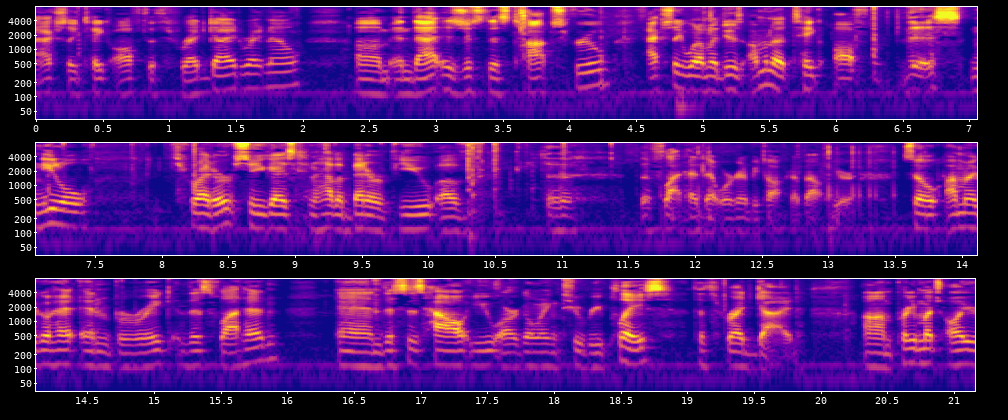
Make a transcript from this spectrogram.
to actually take off the thread guide right now. Um, and that is just this top screw. Actually, what I'm to do is I'm to take off this needle threader so you guys can have a better view of the, the flathead that we're to be talking about here. So I'm to go ahead and break this flathead. And this is how you are going to replace the thread guide. Um, pretty much all you're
